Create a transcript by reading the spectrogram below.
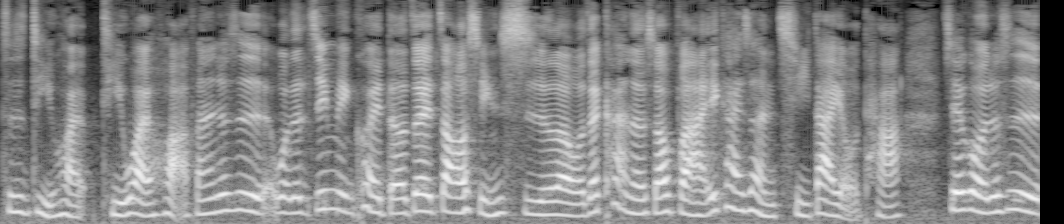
这是题外题外话，反正就是我的金敏奎得罪造型师了。我在看的时候，本来一开始很期待有他，结果就是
